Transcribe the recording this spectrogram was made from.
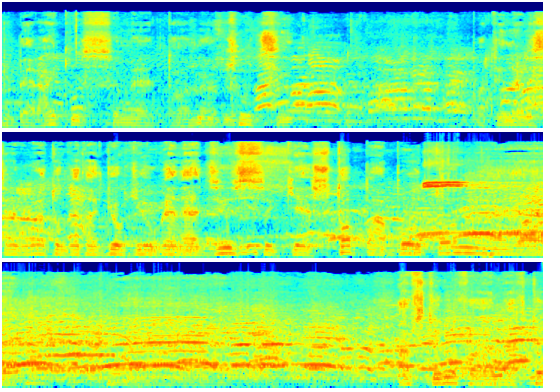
Λιμπεράκη με τον Τσούτσι από την αριστερή πλευρά τον καταδιώκει ο Γαδατζής και στόπ από τον ε, αυστηρό φαλ αυτό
